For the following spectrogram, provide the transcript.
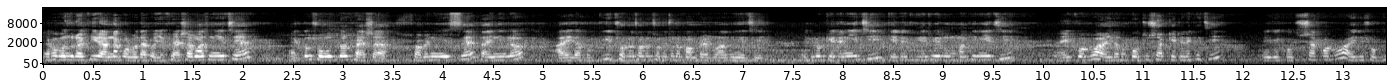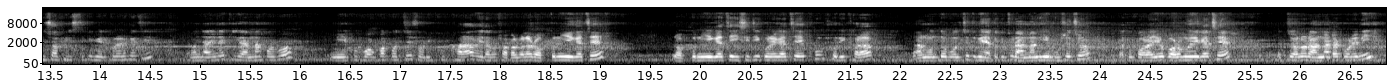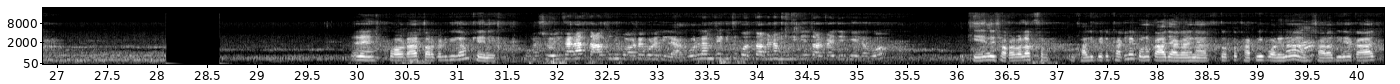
দেখো বন্ধুরা কি রান্না করব? দেখো যে ফ্যাসা মাছ নিয়েছে, একদম সমুদ্র ফ্যাসা, সবে নিয়ে এসছে তাই নিল। আর এই দেখো কি ছোটো ছোটো ছোটো ছোটো পাম্পলেট মাছ নিয়েছি। এগুলো কেটে নিয়েছি, কেটে ধুয়ে ধুয়ে নুন মাখিয়ে নিয়েছি। এই করব, আর এই দেখো কচু শাক কেটে রেখেছি। এই যে কচু শাক করব এই যে সবজি সব ফ্রিজ থেকে বের করে রেখেছি। এখন জানি না কী রান্না করব। মেয়ে খুব বকবক করছে, শরীর খুব খারাপ। এই দেখো সকালবেলা রক্ত নিয়ে গেছে। রক্ত নিয়ে গেছে ইসিজি করে গেছে, খুব শরীর খারাপ। তার মধ্যে বলছে, তুমি এত কিছু রান্না নিয়ে বসেছো তখন কড়াইও গরম হয়ে গেছে। চলো রান্নাটা করে নিই। হ্যাঁ পরোটা আর তরকারি দিলাম খেয়ে নি। শরীর খারাপ তাও তুমি পরোটা করে দিলা। বললাম যে কিছু করতে হবে না মুড়ি দিয়ে তরকারি দিয়ে খেয়ে নেব। খেয়ে নে সকালবেলা খালি পেটে থাকলে কোনো কাজ আগায় না তোর তো খাটনি পড়ে না সারাদিনের কাজ।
